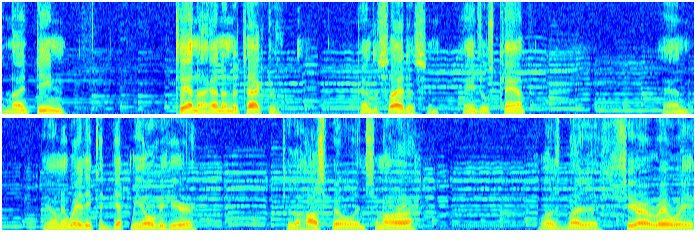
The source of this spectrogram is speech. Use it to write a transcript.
In 1910, I had an attack of appendicitis in Angels Camp, and the only way they could get me over here to the hospital in Sonora was by the Sierra Railway.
